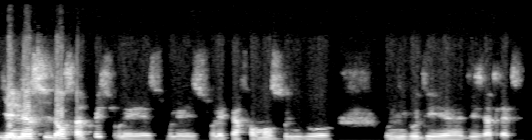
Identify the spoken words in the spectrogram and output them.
il y a une incidence après sur les, sur les, sur les performances au niveau, au niveau des, euh, des athlètes.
